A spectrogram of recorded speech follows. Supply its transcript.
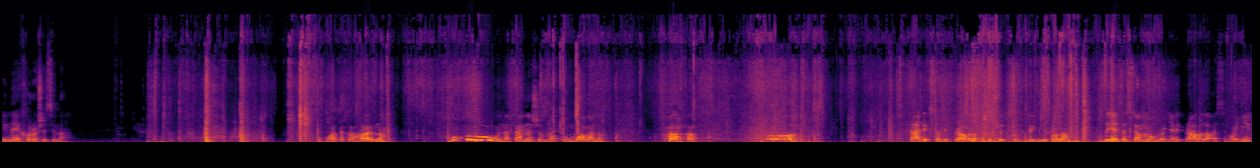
І в неї хороша ціна. Ого, така гарна. Уху! Напевно, що звакуумовано. Ха-ха. О! Федексом відправила, дуже швидко доїхала. Здається, 7 грудня відправила, а сьогодні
